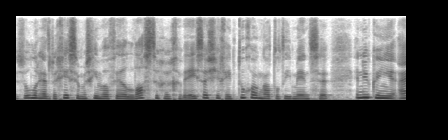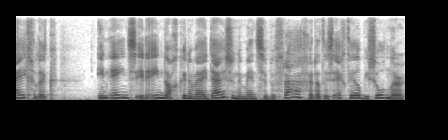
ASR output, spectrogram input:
zonder het register misschien wel veel lastiger geweest als je geen toegang had tot die mensen. En nu kun je eigenlijk ineens, in één dag kunnen wij duizenden mensen bevragen. Dat is echt heel bijzonder.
